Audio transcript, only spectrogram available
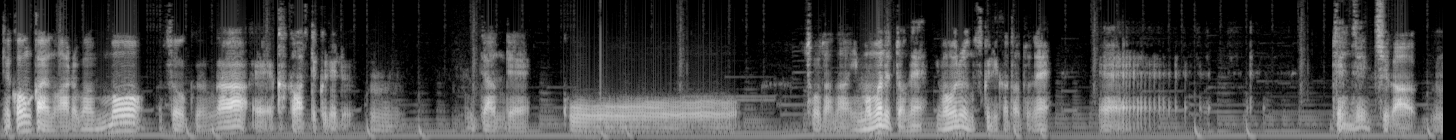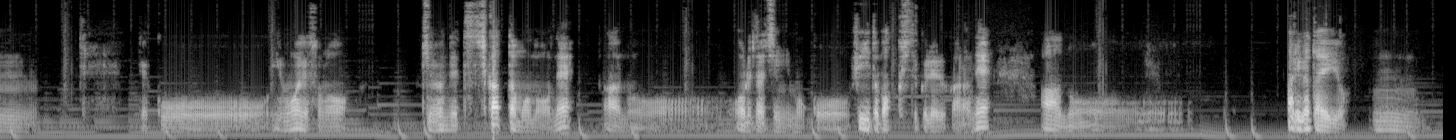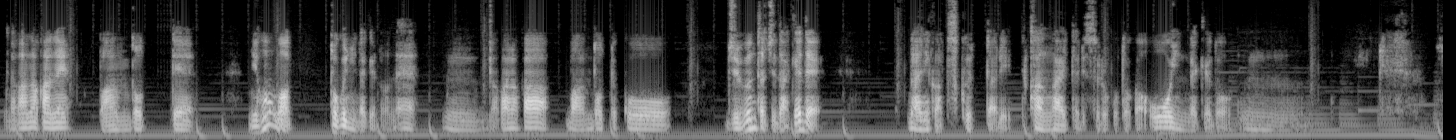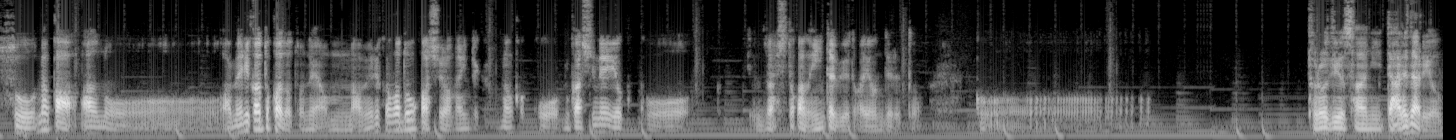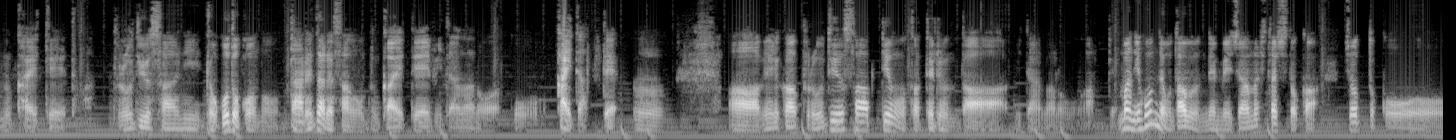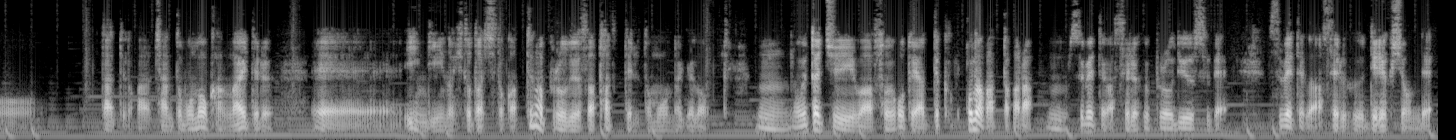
で、今回のアルバムも厚尾くんが、えー、関わってくれる。うん。なんで、こう、そうだな、今までとね、今までの作り方とね、えー、全然違う。うん。で、こう、今までその、自分で培ったものをね、あの俺たちにもこう、フィードバックしてくれるからね、あのありがたいよ。うん。なかなかね、バンドって、日本は特にだけどね、うん、なかなかバンドってこう、自分たちだけで何か作ったり考えたりすることが多いんだけど、うん、そう、なんか、あのー、アメリカとかだとね、アメリカがどうかは知らないんだけど、なんかこう、昔ね、よくこう、雑誌とかのインタビューとか読んでると、こう、プロデューサーに誰々を迎えてとか、プロデューサーにどこどこの誰々さんを迎えてみたいなのがこう書いてあって、うん。ああ、アメリカはプロデューサーっていうのを立てるんだ、みたいなのがあって。まあ日本でも多分ね、メジャーな人たちとか、ちょっとこう、なんていうのかな、ちゃんとものを考えてる、えー、インディーの人たちとかっていうのはプロデューサー立ってると思うんだけど、うん、俺たちはそういうことやってこなかったから、うん、すべてがセルフプロデュースで、すべてがセルフディレクションで、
